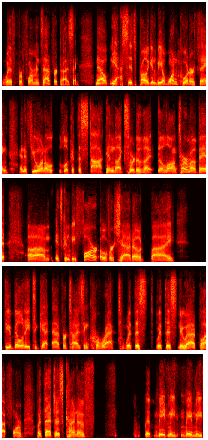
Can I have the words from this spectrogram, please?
with performance advertising. Now, yes, it's probably going to be a one quarter thing. And if you want to look at the stock and like sort of the, the long term of it, um, it's going to be far overshadowed by the ability to get advertising correct with this with this new ad platform. But that just kind of it made me made me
